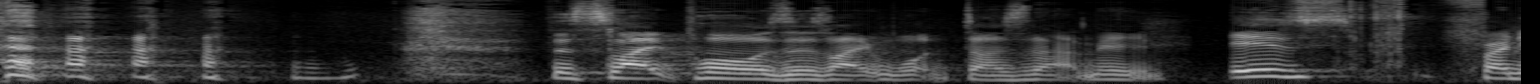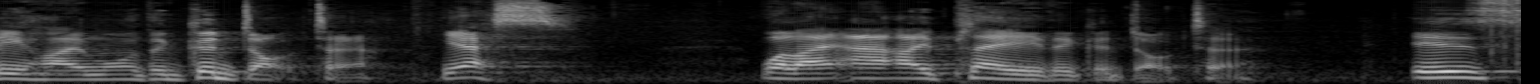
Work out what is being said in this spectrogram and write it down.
the slight pause is like, what does that mean? Is Freddie Highmore the good doctor? Yes. Well, I, I play the good doctor. Is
